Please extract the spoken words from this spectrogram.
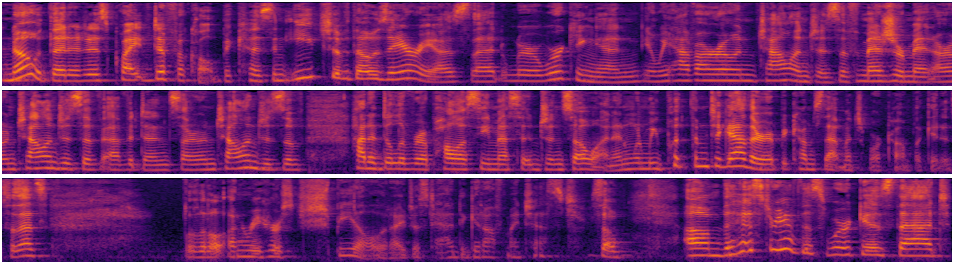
note that it is quite difficult because in each of those areas that we're working in, you know, we have our own challenges of measurement, our own challenges of evidence, our own challenges of how to deliver a policy message and so on. And when we put them together, it becomes that much more complicated. So that's the little unrehearsed spiel that I just had to get off my chest. So um, the history of this work is that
